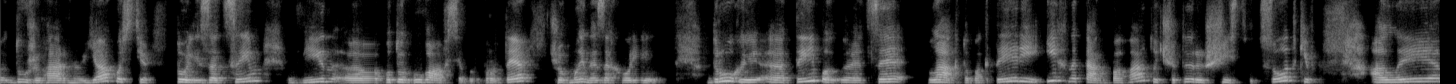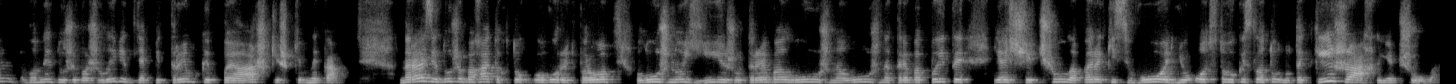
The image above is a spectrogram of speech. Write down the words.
дуже гарної якості, то лізоцим він е, потурбувався би про те, щоб ми не захворіли. Другий тип це лактобактерії. Їх не так багато, 4-6%, але вони дуже важливі для підтримки pH кишківника. Наразі дуже багато хто говорить про лужну їжу, треба лужна, лужна, треба пити. Я ще чула перекись водню, оцтову кислоту. Ну такі жахи я чула.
